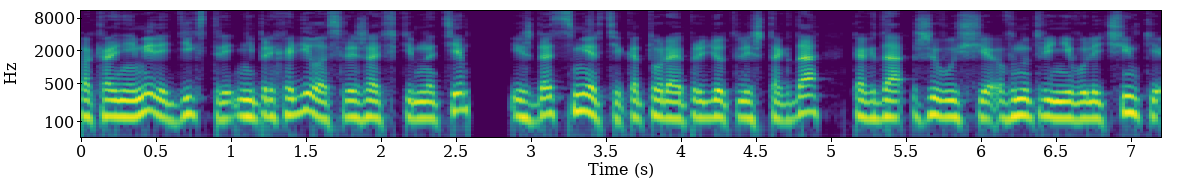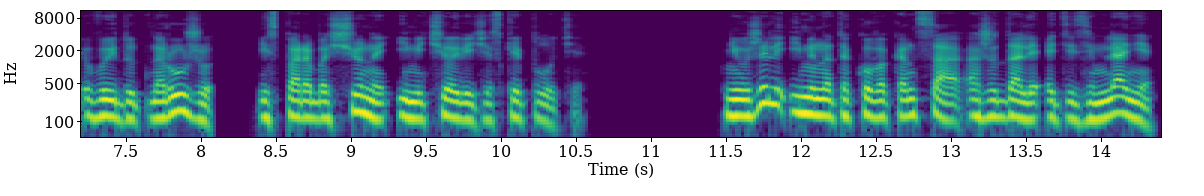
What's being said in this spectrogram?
По крайней мере, Дикстре не приходилось лежать в темноте и ждать смерти, которая придет лишь тогда, когда живущие внутри него личинки выйдут наружу из порабощенной ими человеческой плоти. Неужели именно такого конца ожидали эти земляне,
